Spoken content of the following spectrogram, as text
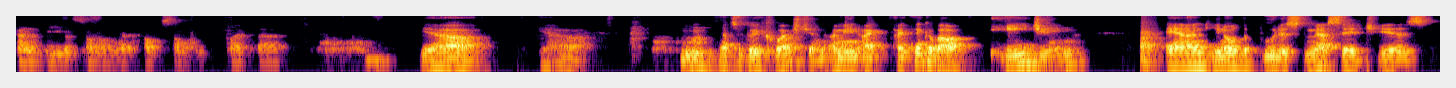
kind of be with someone or help someone like that? Yeah, yeah. Hmm, that's a good question. I mean, I, I think about aging and, you know, the Buddhist message is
